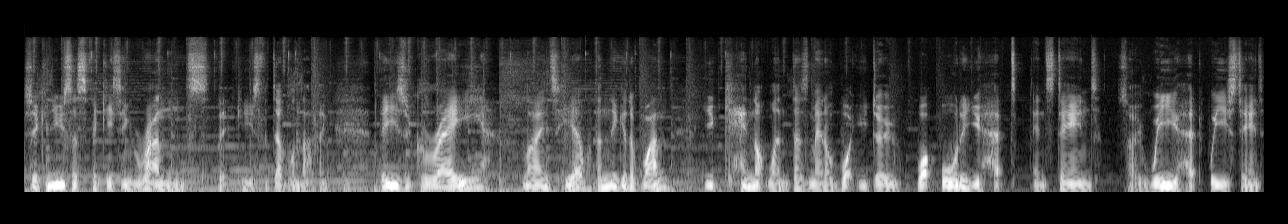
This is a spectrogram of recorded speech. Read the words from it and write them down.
So you can use this for getting runs that you can use for double or nothing. These grey lines here with a negative one, you cannot win. Doesn't matter what you do, what order you hit and stand, so where you hit, where you stand,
